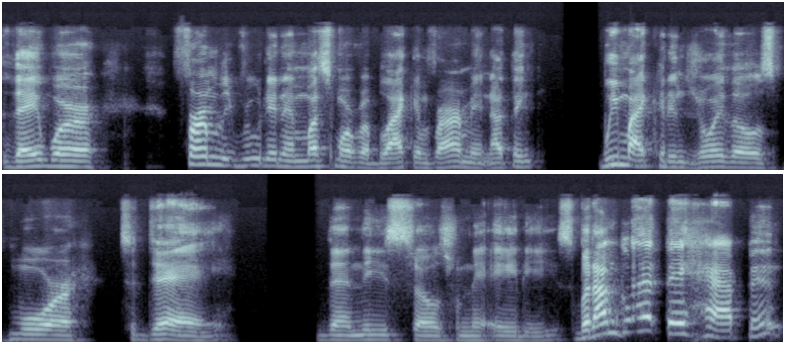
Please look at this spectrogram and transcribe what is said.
they were firmly rooted in much more of a black environment. And I think we might could enjoy those more today than these shows from the 80s. But I'm glad they happened.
